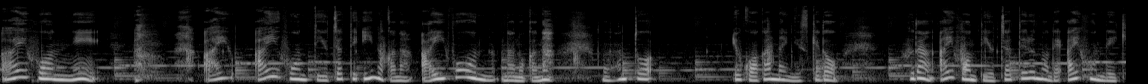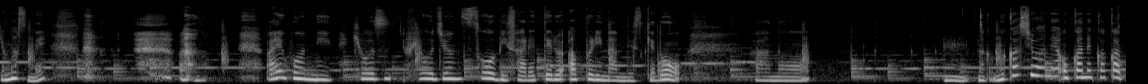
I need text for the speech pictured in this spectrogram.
iPhone に iPhone って言っちゃっていいのかな？iPhone なのかな？もう本当よくわかんないんですけど普段 iPhone って言っちゃってるので iPhone でいきますね。iPhone に標準装備されてるアプリなんですけどあのうん、なんか昔はねお金かかっ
